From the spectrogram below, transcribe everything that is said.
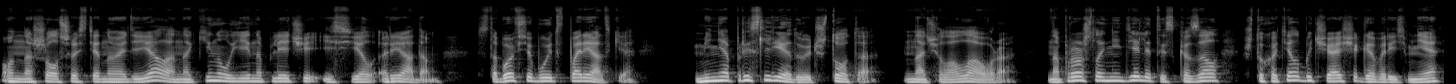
Он нашел шерстяное одеяло, накинул ей на плечи и сел рядом. «С тобой все будет в порядке. Меня преследует что-то» начала Лаура. «На прошлой неделе ты сказал, что хотел бы чаще говорить мне,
